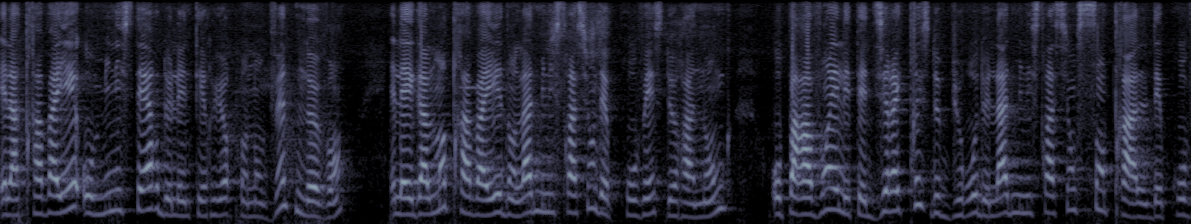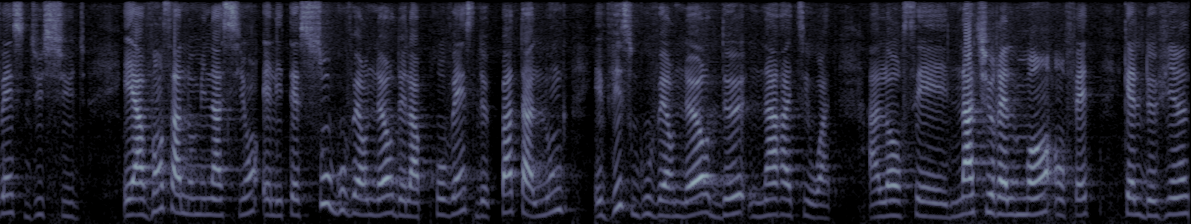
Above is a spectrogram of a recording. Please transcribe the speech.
Elle a travaillé au ministère de l'Intérieur pendant 29 ans. Elle a également travaillé dans l'administration des provinces de Ranong. Auparavant, elle était directrice de bureau de l'administration centrale des provinces du Sud. Et avant sa nomination, elle était sous-gouverneure de la province de Patalung et vice-gouverneure de Narathiwat. Alors, c'est naturellement, en fait, qu'elle devient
